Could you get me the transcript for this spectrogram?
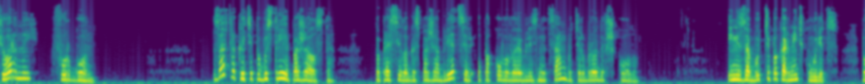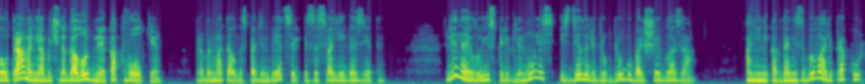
Черный фургон. «Завтракайте побыстрее, пожалуйста», — попросила госпожа Брецель, упаковывая близнецам бутерброды в школу. «И не забудьте покормить куриц. По утрам они обычно голодные, как волки», — пробормотал господин Брецель из-за своей газеты. Лина и Луис переглянулись и сделали друг другу большие глаза. Они никогда не забывали про кур.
